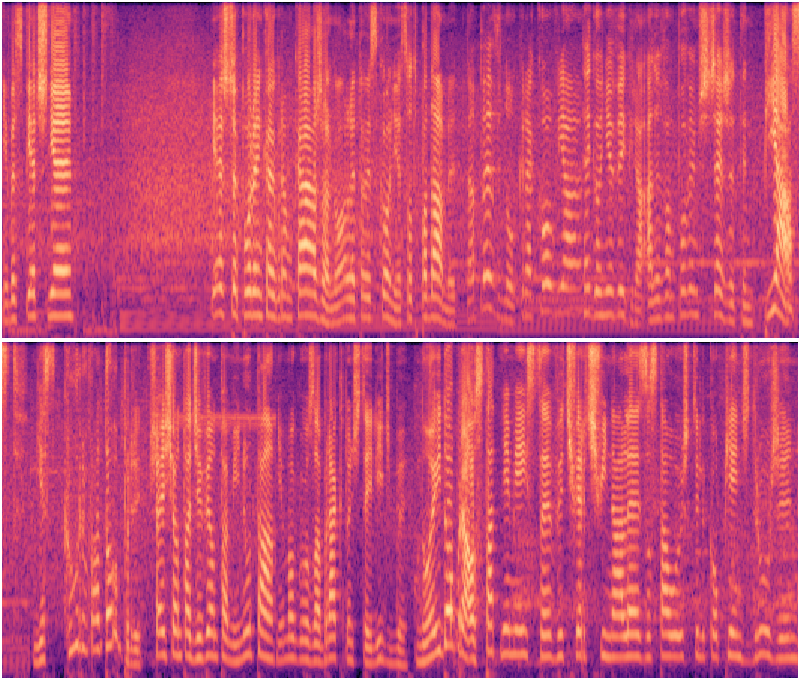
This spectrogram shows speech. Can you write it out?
niebezpiecznie. Jeszcze po rękach bramkarza, no ale to jest koniec, odpadamy. Na pewno Krakowia tego nie wygra, ale wam powiem szczerze, ten Piast jest kurwa dobry. 69 minuta, nie mogło zabraknąć tej liczby. No i dobra, ostatnie miejsce w ćwierćfinale, zostało już tylko 5 drużyn,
